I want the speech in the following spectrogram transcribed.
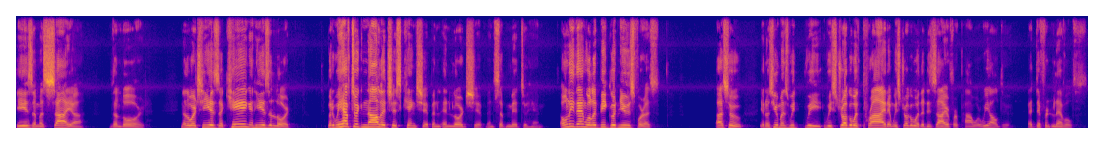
He is a Messiah the Lord. In other words, He is a king and He is a Lord. But we have to acknowledge His kingship and, and lordship and submit to Him. Only then will it be good news for us. Us who, you know, as humans, we, we, we struggle with pride and we struggle with a desire for power. We all do at different levels.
